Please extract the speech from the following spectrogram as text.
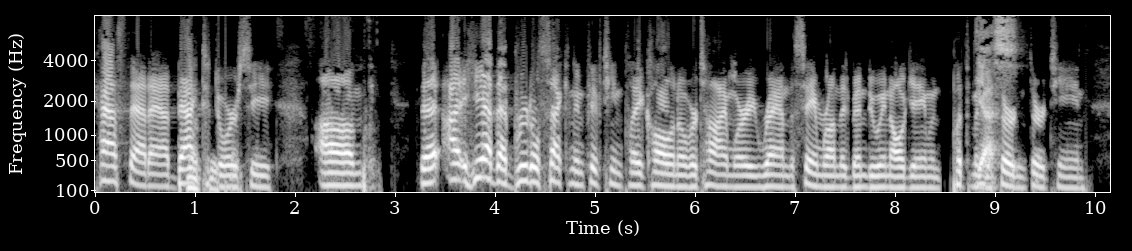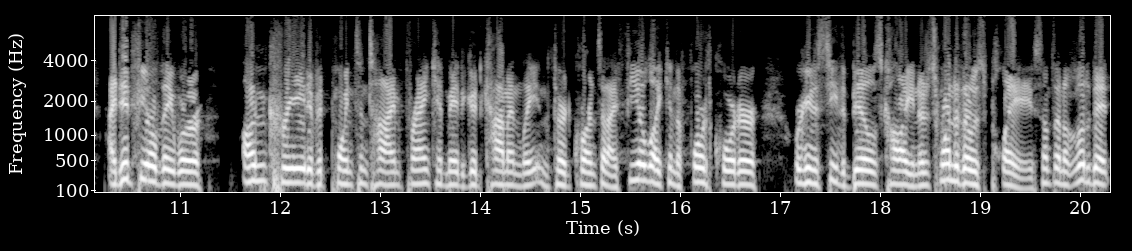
past that ad. Back to Dorsey. Um, that I, he had that brutal second and fifteen play call in overtime where he ran the same run they'd been doing all game and put them into yes. third and thirteen. I did feel they were uncreative at points in time. Frank had made a good comment late in the third quarter and said, I feel like in the fourth quarter, we're going to see the Bills call, you know, just one of those plays, something a little bit,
